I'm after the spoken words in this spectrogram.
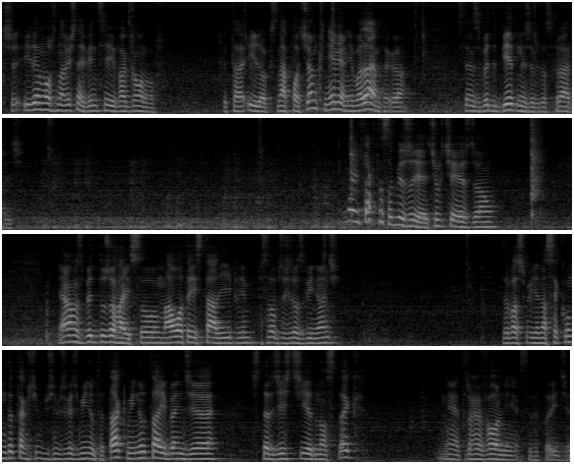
Czy ile można mieć najwięcej wagonów? Pyta Ilox. Na pociąg? Nie wiem, nie badałem tego. Jestem zbyt biedny, żeby to sprawdzić. No i tak to sobie żyje. Ciuchcie jeżdżą. Ja mam zbyt dużo hajsu, mało tej stali, pewnie pasowało coś rozwinąć. Zobaczmy ile na sekundę, tak musimy, musimy czekać minutę, tak? Minuta i będzie 40 jednostek. Nie, trochę wolniej niestety to idzie.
